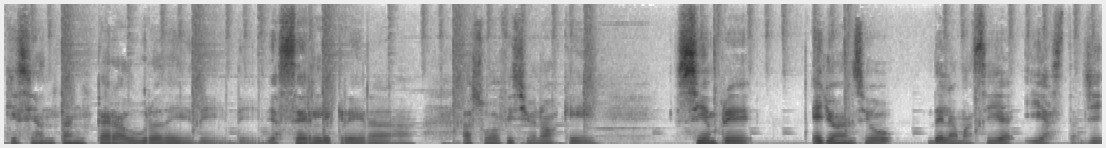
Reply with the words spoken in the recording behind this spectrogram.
que sean tan caraduras de, de, hacerle creer a, a, sus aficionados que siempre ellos han sido de la masía y hasta allí.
